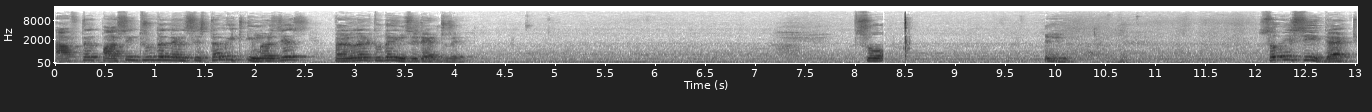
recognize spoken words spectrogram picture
after passing through the lens system it emerges parallel to the incident ray So, so we see that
